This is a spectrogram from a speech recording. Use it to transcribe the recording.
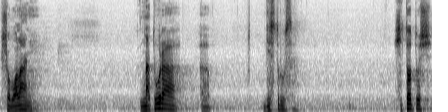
șobolanii, natura uh, distrusă. Și totuși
